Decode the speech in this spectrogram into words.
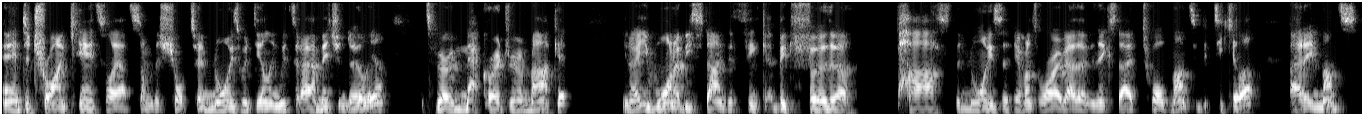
and to try and cancel out some of the short-term noise we're dealing with today. I mentioned earlier, it's a very macro-driven market. You know, you want to be starting to think a bit further past the noise that everyone's worried about over the next eight, 12 months in particular, 18 months,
